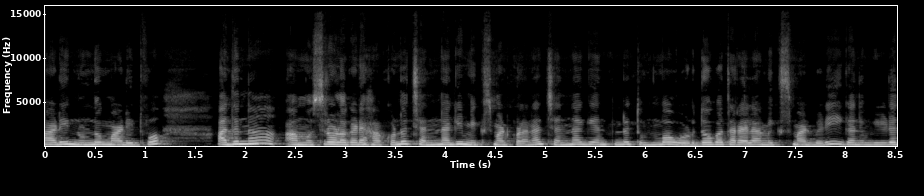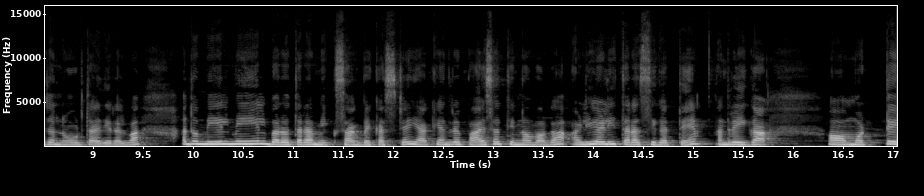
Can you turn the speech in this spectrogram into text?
ಮಾಡಿ ನುಣ್ಣಗೆ ಮಾಡಿದ್ವೋ, ಅದನ್ನು ಆ ಮೊಸರೊಳಗಡೆ ಹಾಕ್ಕೊಂಡು ಚೆನ್ನಾಗಿ ಮಿಕ್ಸ್ ಮಾಡ್ಕೊಳ್ಳೋಣ. ಚೆನ್ನಾಗಿ ಅಂತಂದರೆ ತುಂಬ ಒಡೆದೋಗೋ ಥರ ಎಲ್ಲ ಮಿಕ್ಸ್ ಮಾಡಿಬಿಡಿ. ಈಗ ನೀವು ವೀಡಿಯೋದಲ್ಲಿ ನೋಡ್ತಾ ಇದ್ದೀರಲ್ವ, ಅದು ಮೇಲ್ಮೇಲ್ ಬರೋ ಥರ ಮಿಕ್ಸ್ ಆಗಬೇಕಷ್ಟೇ. ಯಾಕೆ ಅಂದರೆ ಪಾಯಸ ತಿನ್ನೋವಾಗ ಅಳಿ ಅಳಿ ಥರ ಸಿಗತ್ತೆ. ಅಂದರೆ ಈಗ ಮೊಟ್ಟೆ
